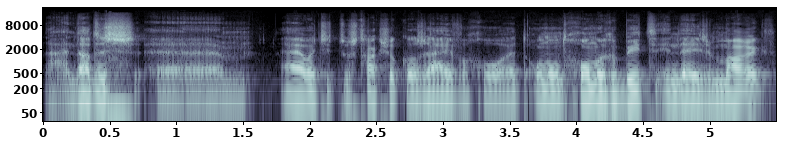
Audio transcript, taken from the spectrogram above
Nou, en dat is ehm, hè, wat je toen straks ook al zei van, goh, het onontgonnen gebied in deze markt.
